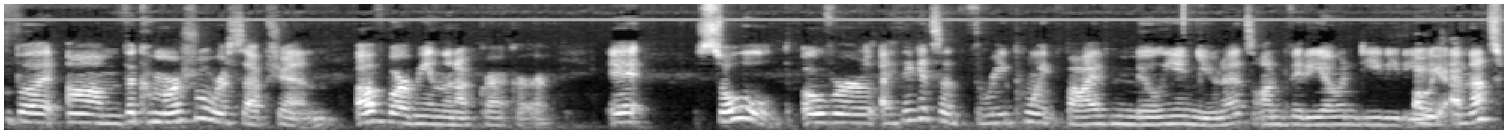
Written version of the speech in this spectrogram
But um the commercial reception of Barbie and the Nutcracker, it sold over I think it's a 3.5 million units on video and DVD. Oh, yeah. And that's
